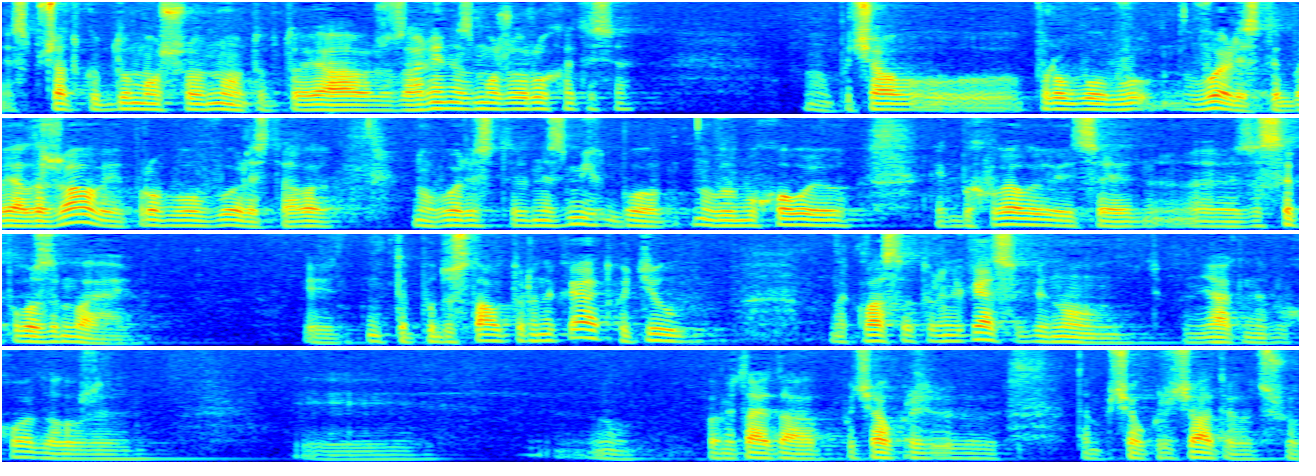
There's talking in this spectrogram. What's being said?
Я спочатку думав, що ну, тобто я взагалі не зможу рухатися. Ну, почав е, пробував вилізти, бо я лежав і пробував вилізти, але ну, вилізти не зміг, бо ну, вибуховою якби, хвилею це е, засипало землею. І ну, типу, достав турнікет, хотів накласти турнікет собі, ну, типу, ніяк не виходило вже. І, ну, пам'ятаю, так, почав, там, почав кричати, от, що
